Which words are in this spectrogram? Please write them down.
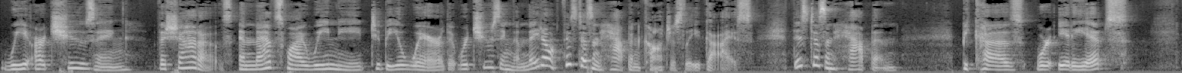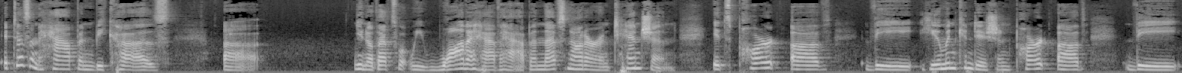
we are choosing the shadows. And that's why we need to be aware that we're choosing them. They don't, this doesn't happen consciously, guys. This doesn't happen because we're idiots. It doesn't happen because, uh, you know, that's what we want to have happen. That's not our intention. It's part of the human condition, part of the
